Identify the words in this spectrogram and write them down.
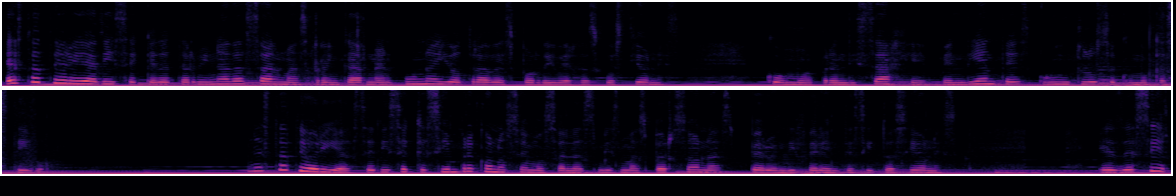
esta teoría dice que determinadas almas reencarnan una y otra vez por diversas cuestiones, como aprendizaje, pendientes o incluso como castigo. En esta teoría se dice que siempre conocemos a las mismas personas, pero en diferentes situaciones. Es decir,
